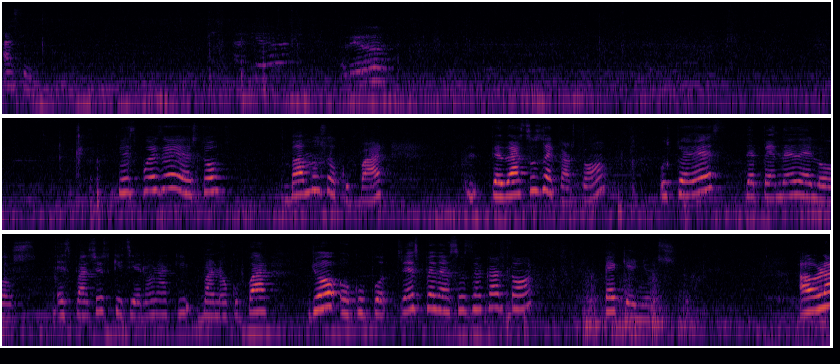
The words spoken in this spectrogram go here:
Así. Después de esto, vamos a ocupar pedazos de cartón. Ustedes, depende de los espacios que hicieron aquí, van a ocupar. Yo ocupo tres pedazos de cartón pequeños. Ahora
